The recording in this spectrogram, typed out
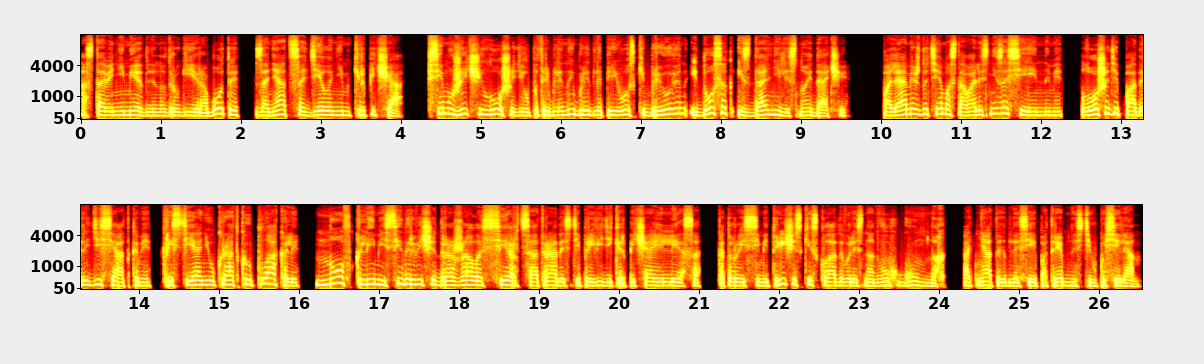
оставя немедленно другие работы, заняться деланием кирпича. Все мужичьи лошади употреблены были для перевозки бревен и досок из дальней лесной дачи. Поля, между тем, оставались незасеянными, лошади падали десятками, крестьяне украдкою плакали, но в Климе Сидоровиче дрожало сердце от радости при виде кирпича и леса, которые симметрически складывались на двух гумнах, отнятых для сей потребности у поселян.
